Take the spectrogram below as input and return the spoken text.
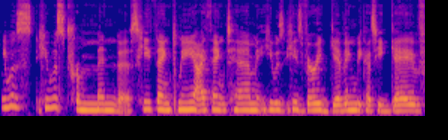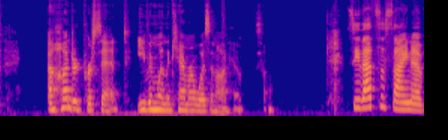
he was he was tremendous. He thanked me. I thanked him. He was he's very giving because he gave a hundred percent even when the camera wasn't on him. So see, that's a sign of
